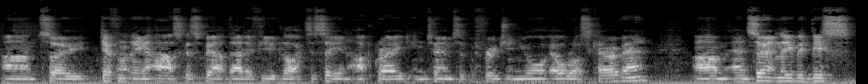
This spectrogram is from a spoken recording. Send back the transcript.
Um, so definitely ask us about that if you'd like to see an upgrade in terms of a fridge in your Elross caravan. Um, and certainly with this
